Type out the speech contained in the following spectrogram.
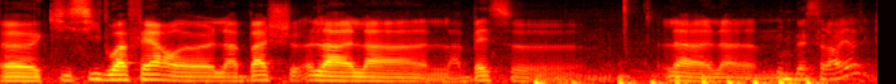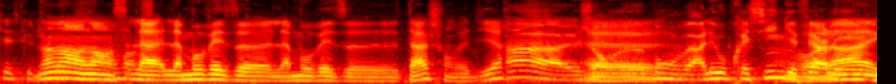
euh, qui s'il doit faire la, la, la, la baisse, la, la- Une baisse salariale Qu'est-ce que tu non non non, la, la mauvaise euh, la mauvaise euh, tâche on va dire. Ah, genre, euh, bon, on va aller au pressing et Voilà, faire les.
